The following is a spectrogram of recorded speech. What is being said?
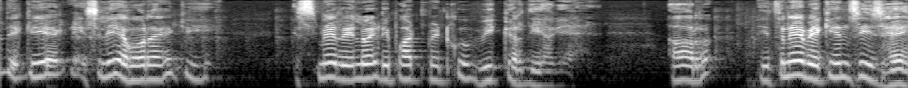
देखिए, इसलिए हो रहे हैं कि इसमें रेलवे डिपार्टमेंट को वीक कर दिया गया है। और इतने वैकेंसीज है,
